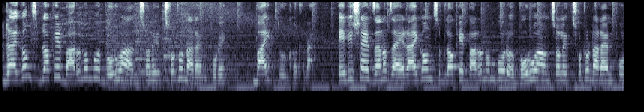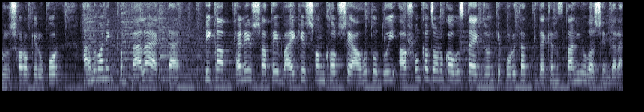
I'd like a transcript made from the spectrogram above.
রায়গঞ্জ ব্লকের বারো নম্বর বড়ুয়া অঞ্চলের ছোট নারায়ণপুরে বাইক দুর্ঘটনা। এ বিষয়ে জানা যায়, রায়গঞ্জ ব্লকের বারো নম্বর বড়ুয়া অঞ্চলের ছোট নারায়ণপুর সড়কের উপর আনুমানিক বেলা একটায় পিক ভ্যানের সাথে বাইকের সংঘর্ষে আহত দুই আশঙ্কাজনক অবস্থায় একজনকে পড়ে থাকতে দেখেন স্থানীয় বাসিন্দারা।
